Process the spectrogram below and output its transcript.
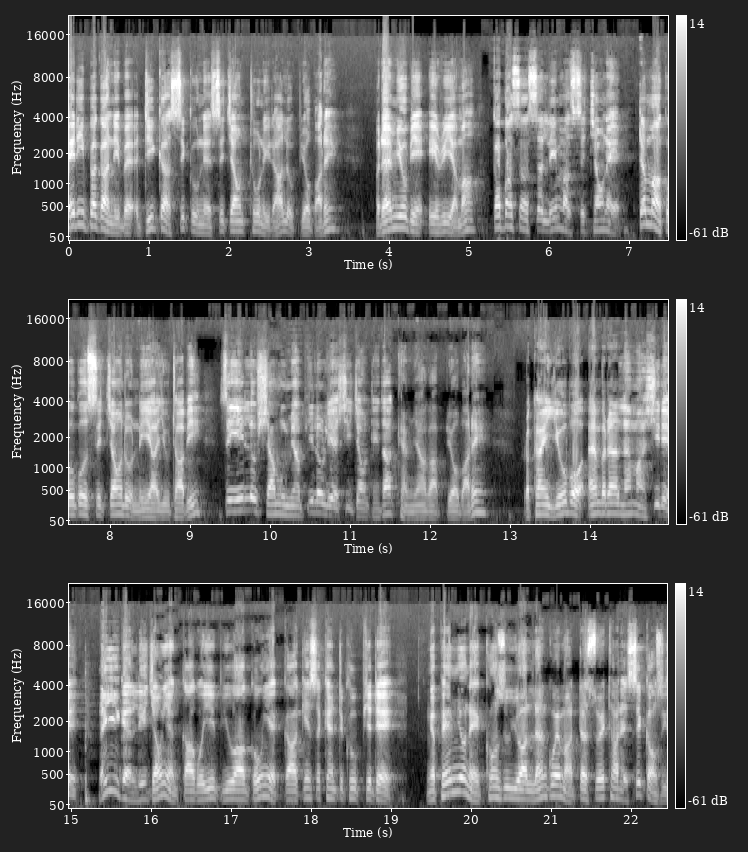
အဲ့ဒီဘက်ကနေပဲအဓိကစစ်ကူနဲ့စစ်ကြောင်းထိုးနေတာလို့ပြောပါတယ်ဗဒန်းမြို့ပြင် area မှာကပ္ပစ14မှာစစ်ကြောင်းနဲ့တက်မကိုကိုစစ်ကြောင်းတို့နေရာယူထားပြီးစစ်ရေးလှုပ်ရှားမှုများပြုလုပ်လျက်ရှိကြောင်းဒေသခံများကပြောပါတယ်ရခိုင်ရိုးပေါ်အမ်ဘရန်လမ်းမှာရှိတဲ့လက်ရီကန်လေကြောင်းရန်ကာကွယ်ရေးဗျူဟာကုန်းရဲ့ကာကင်းစခန်းတစ်ခုဖြစ်တဲ့ငဖဲမြို့နယ်ခွန်စုရွာလမ်းကွဲမှာတက်ဆွဲထားတဲ့စစ်ကောင်စီ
